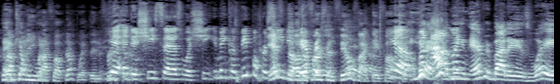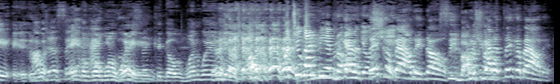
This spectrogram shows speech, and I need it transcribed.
Because I'm telling you what I fucked up with in the Yeah, friendship. and then she says what she. I mean, because people if perceive the you other differently. person feels like they fucked Yeah. up. But Yeah, I I, like- mean, everybody's way it, I'm what- just saying, ain't how gonna you go one gonna way. It it? could go one way or the other. but you got to be able to you own gotta your think shit. about it though. See, but I'm but you trying- gotta think about it.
